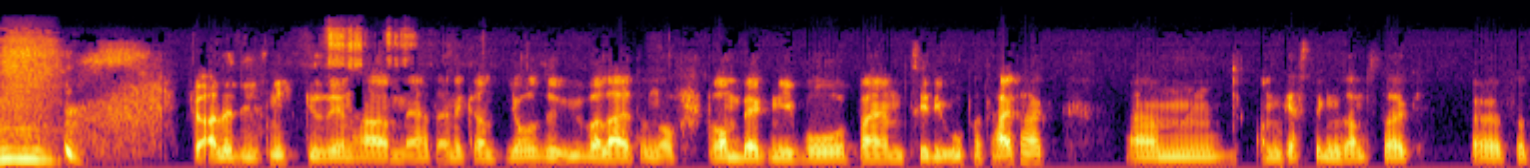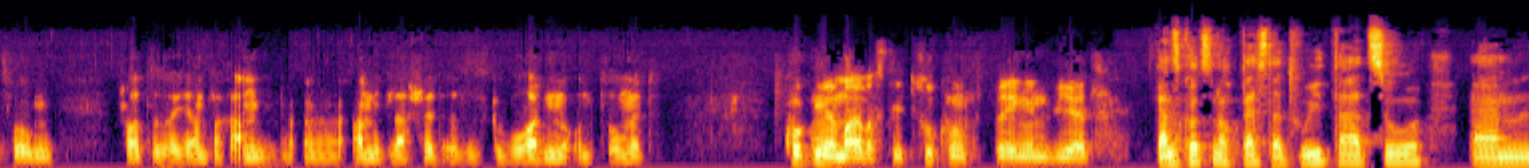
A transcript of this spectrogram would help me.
Für alle, die es nicht gesehen haben, er hat eine grandiose Überleitung auf Stromberg-Niveau beim CDU-Parteitag ähm, am gestrigen Samstag äh, verzogen. Schaut es euch einfach an. Äh, Amit Laschet ist es geworden und somit gucken wir mal, was die Zukunft bringen wird. Ganz kurz noch bester Tweet dazu. Ähm,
